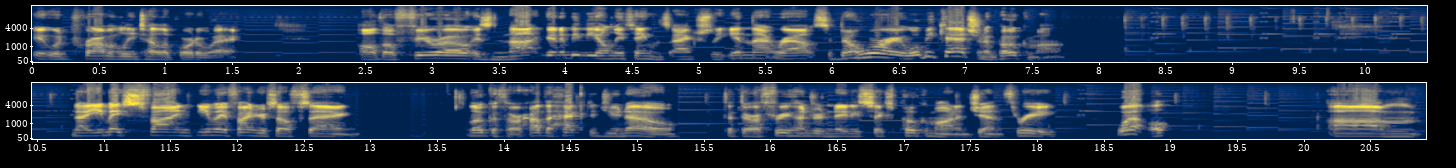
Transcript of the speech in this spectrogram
it would probably teleport away. Although Fearow is not going to be the only thing that's actually in that route, so don't worry, we'll be catching a Pokemon. Now you may find you may find yourself saying, Locathor, how the heck did you know that there are 386 Pokemon in Gen 3? Well, um,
